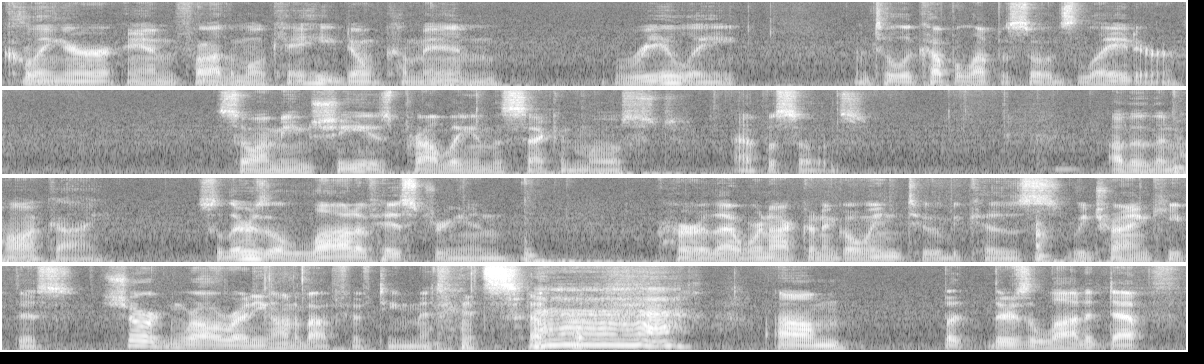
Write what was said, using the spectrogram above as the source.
Klinger and Father Mulcahy don't come in, really, until a couple episodes later. So, I mean, she is probably in the second most episodes, other than Hawkeye. So, there's a lot of history in her that we're not going to go into because we try and keep this short and we're already on about 15 minutes. So. Ah, Um, but there's a lot of depth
